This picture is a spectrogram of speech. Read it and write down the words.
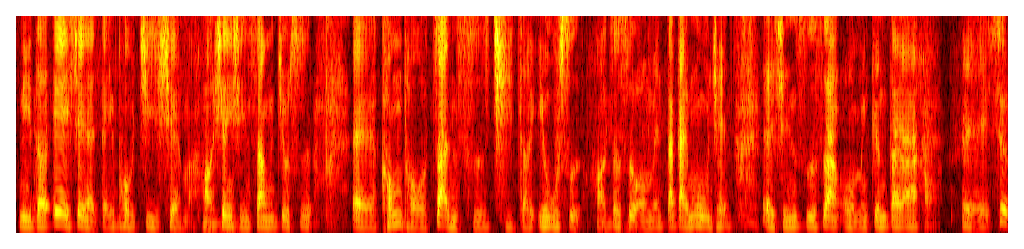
你的 A 线也跌破季线嘛哈，现行上就是呃空头暂时取得优势哈，这是我们大概目前呃形势上我们跟大家是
